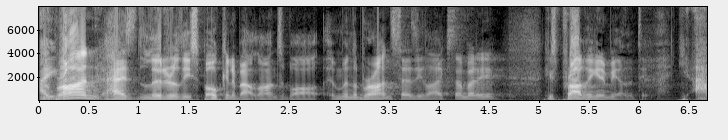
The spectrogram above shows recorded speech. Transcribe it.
I- LeBron has literally spoken about Lonzo Ball, and when LeBron says he likes somebody, he's probably gonna be on the team. Yeah,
